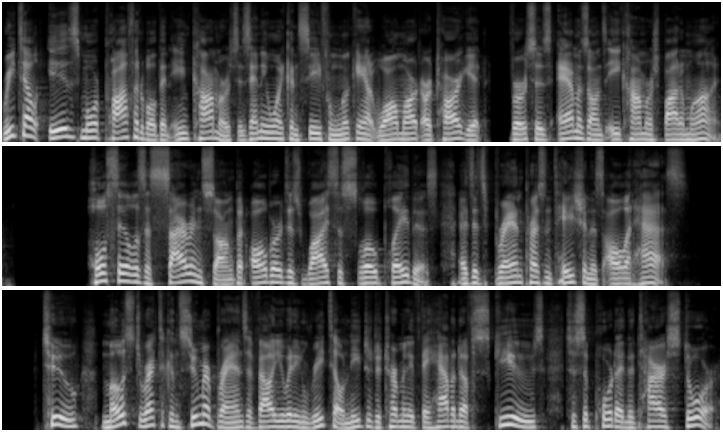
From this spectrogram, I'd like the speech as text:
retail is more profitable than e commerce, as anyone can see from looking at Walmart or Target versus Amazon's e commerce bottom line. Wholesale is a siren song, but Allbirds is wise to slow play this, as its brand presentation is all it has. Two, most direct to consumer brands evaluating retail need to determine if they have enough SKUs to support an entire store.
